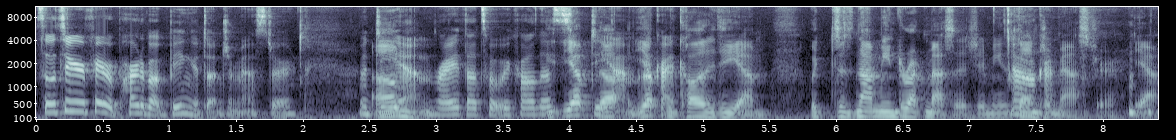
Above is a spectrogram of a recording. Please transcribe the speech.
so what's your favorite part about being a dungeon master? A DM, right? That's what we call this? Um, Yep, DM. yep, yep. Okay. We call it a DM, which does not mean direct message. It means Oh, dungeon okay. master. Yeah.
